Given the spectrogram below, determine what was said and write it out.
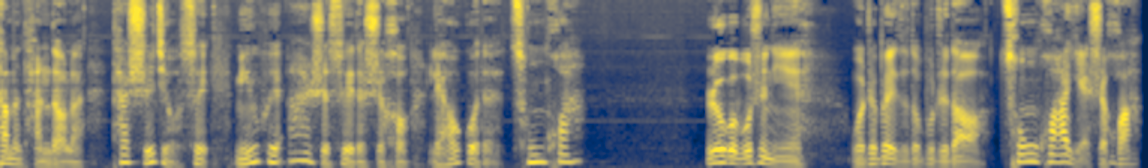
他们谈到了他十九岁、明慧二十岁的时候聊过的葱花。如果不是你。我这辈子都不知道葱花也是花，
